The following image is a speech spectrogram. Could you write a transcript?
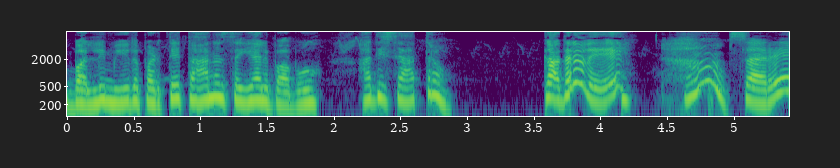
బల్లి మీద పడితే తానం చెయ్యాలి బాబు. అది శాస్త్రం. కదలవే. సరే.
